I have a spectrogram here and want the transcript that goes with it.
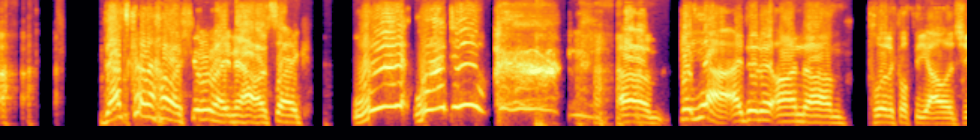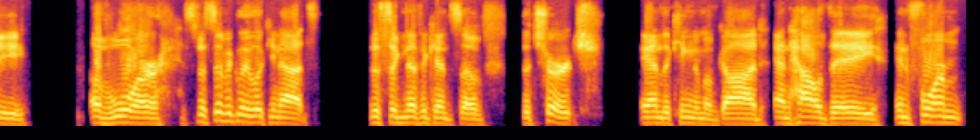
That's kind of how I feel right now. It's like what what I do? um, but yeah, I did it on um, political theology of war, specifically looking at the significance of the church and the kingdom of God and how they inform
